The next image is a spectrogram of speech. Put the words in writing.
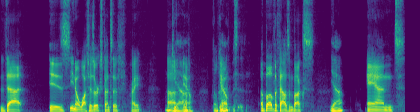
that is you know watches are expensive, right? Uh, Yeah. You know, Okay. you know, above a thousand bucks. Yeah. and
